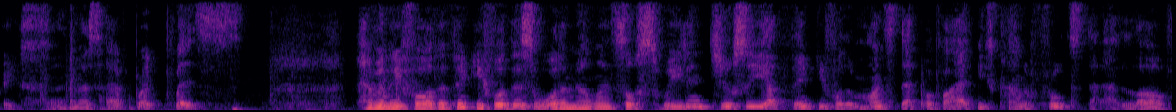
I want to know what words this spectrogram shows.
grace. And let's have breakfast. Heavenly Father, thank you for this watermelon so sweet and juicy. I thank you for the months that provide these kind of fruits that I love.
